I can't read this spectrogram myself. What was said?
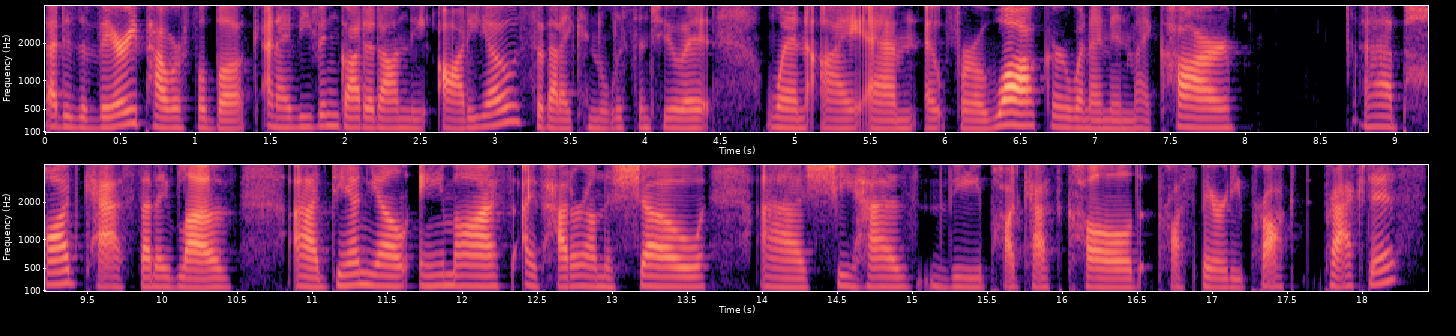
That is a very powerful book, and I've even got it on the audio so that I can listen to it when I am out for a walk or when I'm in my car uh, podcast that I love. Uh, Danielle Amos, I've had her on the show. Uh, she has the podcast called Prosperity Practice.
